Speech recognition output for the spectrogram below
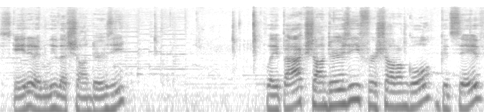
Skated, I believe that's Sean Durzi. Play it back. Sean Durzi, first shot on goal. Good save.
